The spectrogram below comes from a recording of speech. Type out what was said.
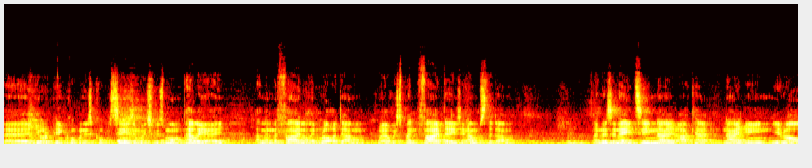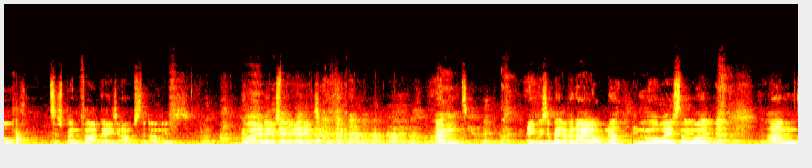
uh, European Cup Winners' Cup season, which was Montpellier, and then the final in Rotterdam, where we spent five days in Amsterdam. And as an 18, 19, I can't- 19 year old, to spend five days in Amsterdam is quite an experience. And it was a bit of an eye opener in more ways than one. And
